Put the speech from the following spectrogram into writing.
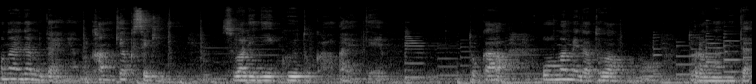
この間みたいにあの観客席に座りに行くとかあえてとか大豆田十和子のドラマみたい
